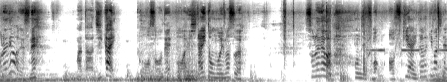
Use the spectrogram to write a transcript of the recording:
それではですね、また次回、放送でお会いしたいと思います。それでは、本日もお付き合いいただきまして、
